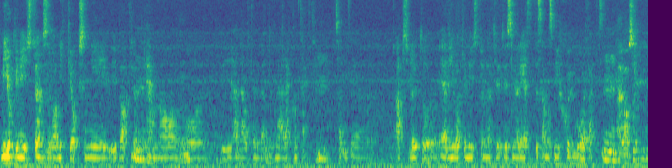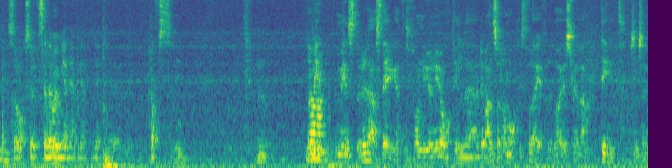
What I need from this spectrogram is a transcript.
med Jocke Nyström så var Micke också med i, bakgrunden Mm. hemma och, Mm. och vi hade alltid en väldigt nära kontakt. Mm. Så att, eh, absolut och även Joakim Nyström naturligtvis som jag reste tillsammans med i sju år faktiskt. Mm. Var så. Så också, sen det var ju mer när jag blev, blev eh, proffs. Mm. Ja. min, minns du det där steget från junior till... eh, Det var inte så dramatiskt för dig för du började ju spela tidigt som säger.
